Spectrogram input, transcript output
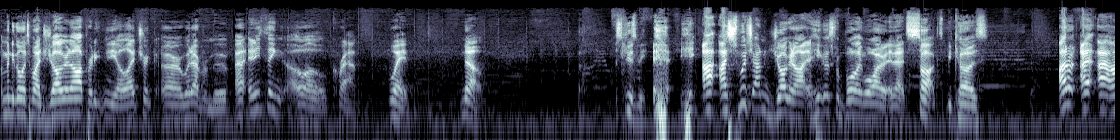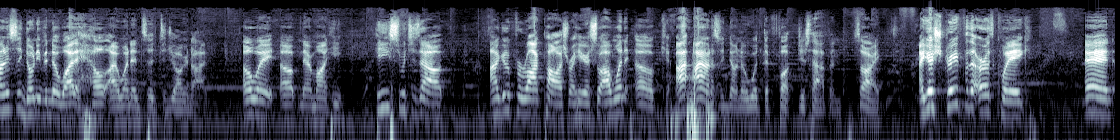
I'm gonna go into my Juggernaut, predicting the electric or whatever move. Uh, anything? Oh, oh, crap. Wait, no. Excuse me. he, I, I switch out in Juggernaut, and he goes for Boiling Water, and that sucks because I don't. I, I honestly don't even know why the hell I went into to Juggernaut. Oh wait. Oh, never mind. He he switches out. I go for rock polish right here, so I want. Okay, I, I honestly don't know what the fuck just happened. Sorry. I go straight for the earthquake, and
